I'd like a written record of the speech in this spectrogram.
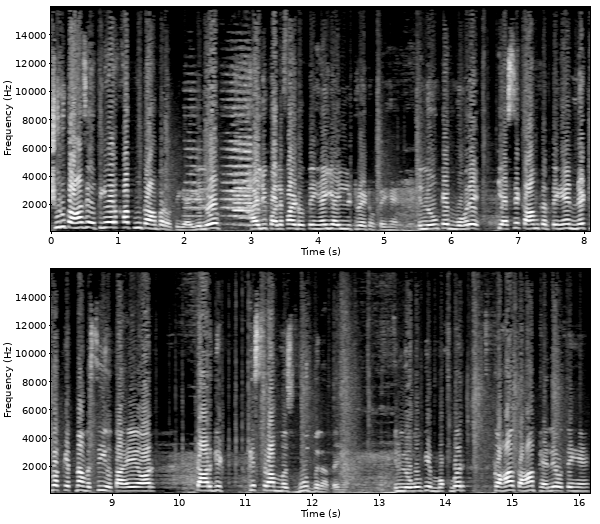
शुरू कहाँ से होती है और खत्म कहाँ पर होती है? ये लोग हाईली क्वालिफाइड होते हैं या इलिटरेट होते हैं? इन लोगों के मोहरे कैसे काम करते हैं? नेटवर्क कितना वसी होता है और टारगेट किस तरह मज़बूत बनाते हैं? इन लोगों के मुखबर कहाँ कहाँ फैले होते हैं?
